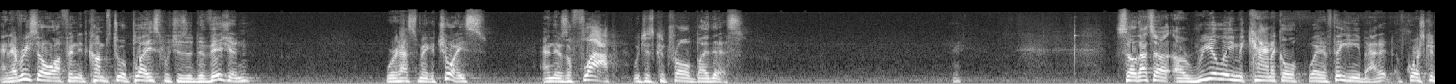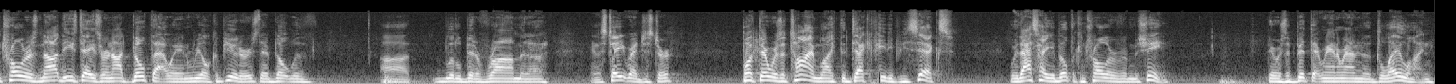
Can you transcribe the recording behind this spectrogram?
And every so often, it comes to a place which is a division where it has to make a choice, and there's a flap which is controlled by this. So that's a, a, really mechanical way of thinking about it. Of course, controllers not, these days are not built that way in real computers. They're built with a uh, little bit of ROM and a, and a state register. But there was a time, like the DEC PDP-6, where that's how you built the controller of a machine. There was a bit that ran around in the delay line.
